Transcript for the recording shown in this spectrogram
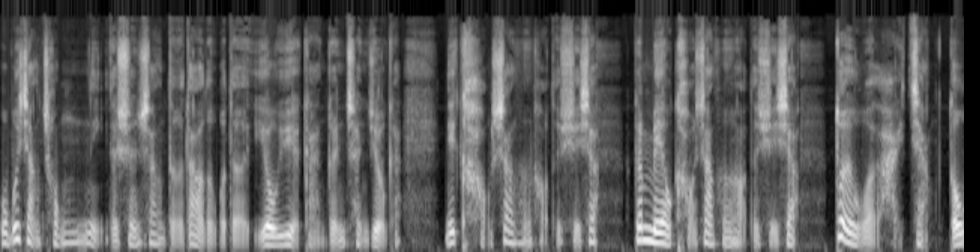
我不想从你的身上得到的我的优越感跟成就感。你考上很好的学校，跟没有考上很好的学校，对我来讲都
